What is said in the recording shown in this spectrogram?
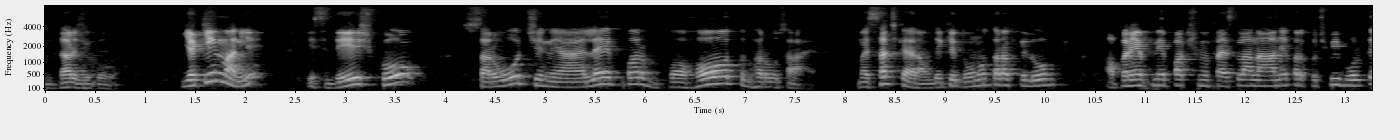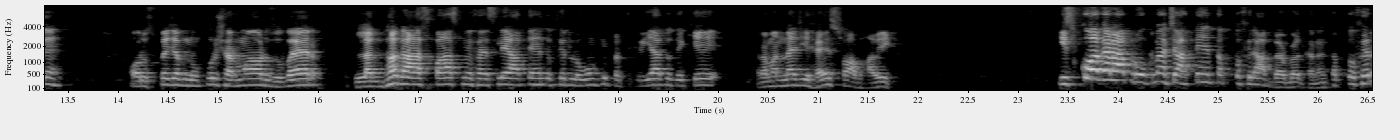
दर्ज हो। यकीन मानिए, इस देश को सर्वोच्च न्यायालय पर बहुत भरोसा है। मैं सच कह रहा हूँ, देखिए दोनों तरफ़ के लोग अपने अपने पक्ष में फैसला ना आने पर कुछ भी बोलते हैं और उस पर जब नुपुर शर्मा और जुबैर लगभग आसपास में फैसले आते हैं तो फिर लोगों की प्रतिक्रिया तो देखिए रमन्ना जी है स्वाभाविक। इसको अगर आप रोकना चाहते हैं तब तो फिर आप गड़बड़ करें तब तो फिर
